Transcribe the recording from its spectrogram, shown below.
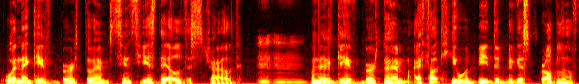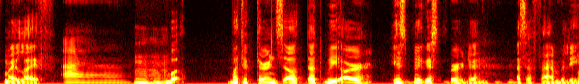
"When I gave birth to him, since he is the eldest child, when I gave birth to him, I thought he would be the biggest problem of my life, Ah. but but it turns out that we are his biggest burden as a family."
